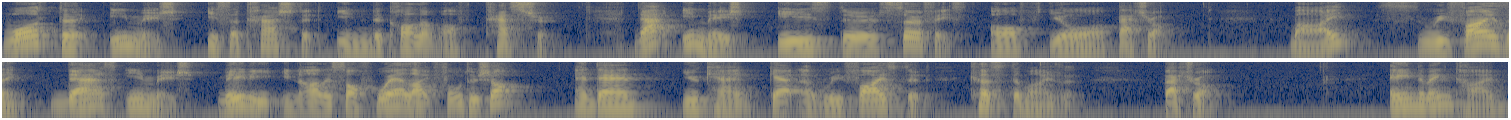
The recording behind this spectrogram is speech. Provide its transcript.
what the image is attached in the column of texture. That image is the surface of your backdrop. By revising that image, maybe in other software like Photoshop, and then you can get a revised, customized backdrop. In the meantime,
